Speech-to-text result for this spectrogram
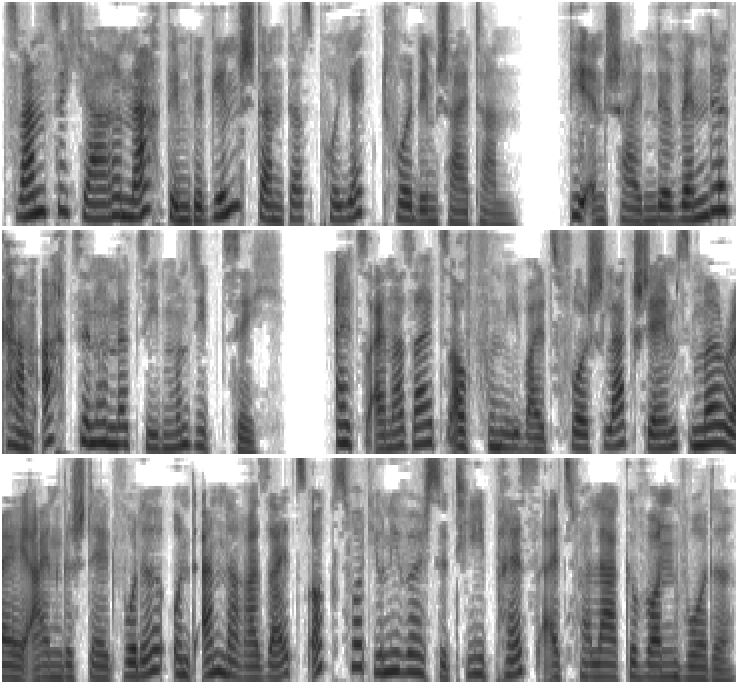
20 Jahre nach dem Beginn stand das Projekt vor dem Scheitern. Die entscheidende Wende kam 1877, als einerseits auf Funivals Vorschlag James Murray eingestellt wurde und andererseits Oxford University Press als Verlag gewonnen wurde.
